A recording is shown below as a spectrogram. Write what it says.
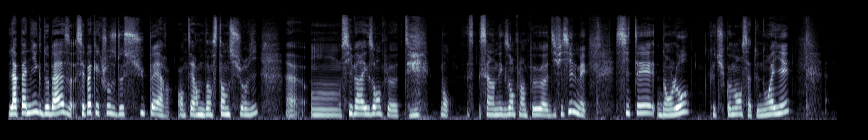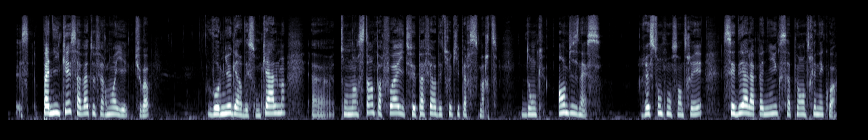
La panique de base, c'est pas quelque chose de super en termes d'instinct de survie. Euh, si par exemple, c'est un exemple un peu euh, difficile, mais si t'es dans l'eau, que tu commences à te noyer, paniquer, ça va te faire noyer, tu vois. Vaut mieux garder son calme. Euh, ton instinct, parfois, il te fait pas faire des trucs hyper smart. Donc, en business, restons concentrés. Céder à la panique, ça peut entraîner quoi?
